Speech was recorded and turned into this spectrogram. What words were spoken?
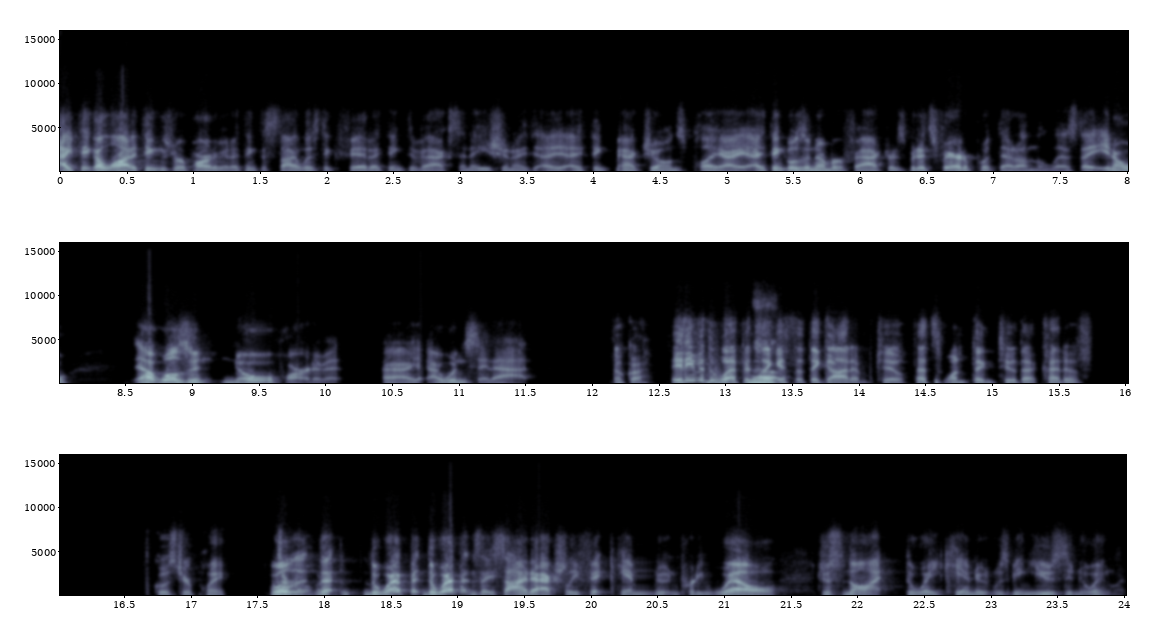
I think a lot of things were a part of it. I think the stylistic fit, I think the vaccination, I, I, I think Mac Jones play, I, I think it was a number of factors, but it's fair to put that on the list. I, you know, that wasn't no part of it. I, I wouldn't say that. Okay. And even the weapons, I guess that they got him too. That's one thing too that kind of goes to your point. Well, the, the weapon the weapons they signed actually fit Cam Newton pretty well, just not the way Cam Newton was being used in New England.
